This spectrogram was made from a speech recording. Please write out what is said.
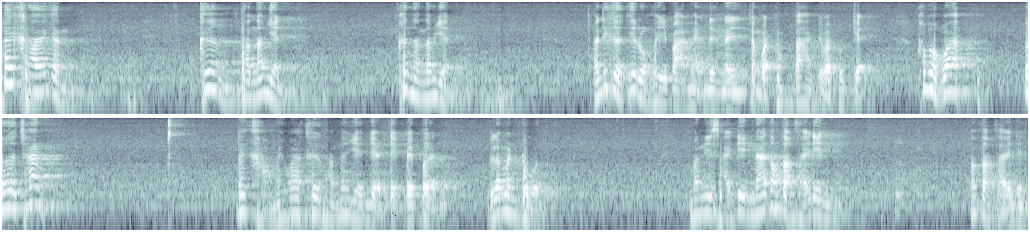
คล้ายๆกัน เครื่องทำน้ำเย็น เครื่องทำน้ำเย็น อันนี้เกิดที่โรงพยาบาลแห่งหนึ่งในจังหวัดภาคใต้จังหวัดภูเก็ตเขาบอกว่า เออช่างได้ข่าวไหมว่าเครื่องทำน้ำเย็นเด็กไปเปิด แล้วมันดูด มันมีสายดินนะ ต้องต่อสายดิน ต้องต่อสายดิน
